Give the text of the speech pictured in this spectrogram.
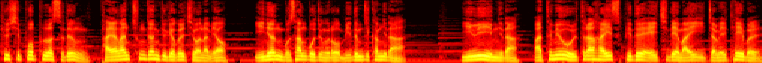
QC4 플러스 등 다양한 충전 규격을 지원하며 2년 무상 보증으로 믿음직합니다. 2위입니다. 아트뮤 울트라 하이 스피드 HDMI 2.1 케이블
